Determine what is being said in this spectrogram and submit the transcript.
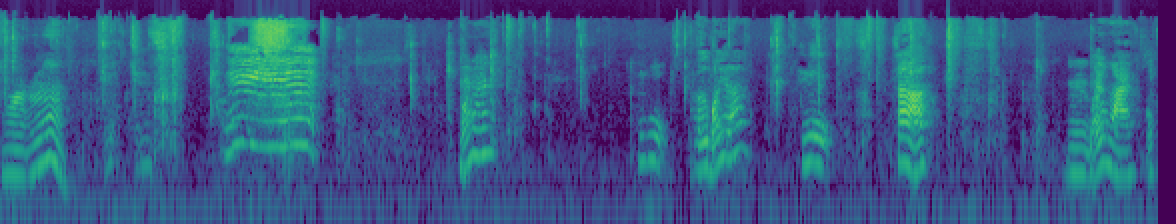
ừ. bỏ đây ngủ ừ vô đó. Ngủ sao hả? Ừ, ra ngoài ok.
